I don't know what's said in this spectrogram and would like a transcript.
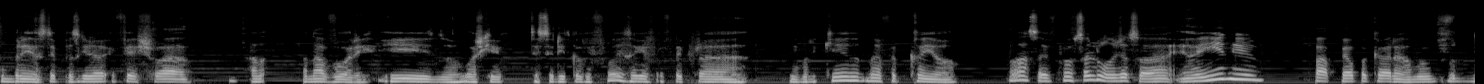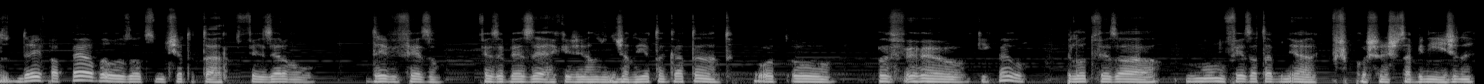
o Brens, depois que já fechou a, a, a Navore e eu acho que o terceiro qual que foi? Isso aqui foi, foi pra Brinquedo, não, foi pro canhão. Nossa, aí ficou só de longe só. Ele papel pra caramba. Drave papel, os outros não tinham tentado. Fizeram. Drave fez um. Fez a Berserk, já, já não ia tancar tanto. O. O. O, o, que foi? O piloto fez a. Não fez a Tab. Poxa, Ninja, né?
